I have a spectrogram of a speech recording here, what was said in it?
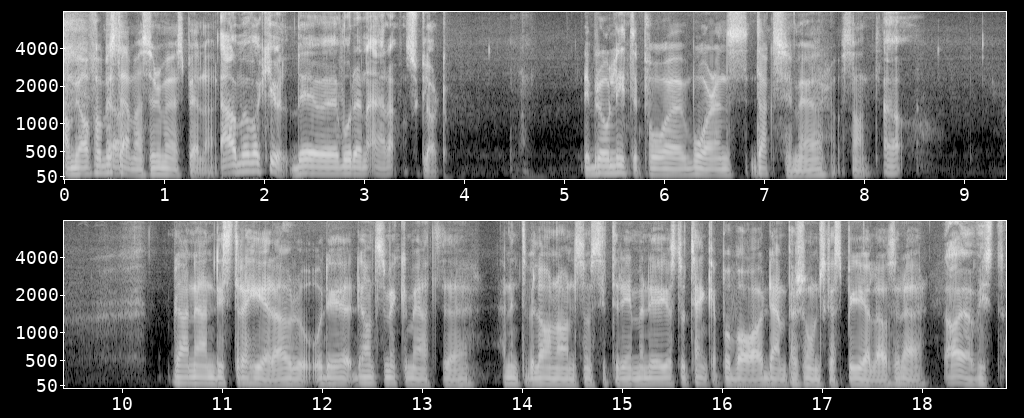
Om jag får bestämma så är du med och spelar. ja, men vad kul. Det vore en ära såklart. Det beror lite på eh, Warrens dagshumör och sånt. Ja. Ibland är han distraherad och det, det har inte så mycket med att eh, han inte vill ha någon som sitter in, men det är just att tänka på vad den personen ska spela och sådär. Ja, ja visst.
